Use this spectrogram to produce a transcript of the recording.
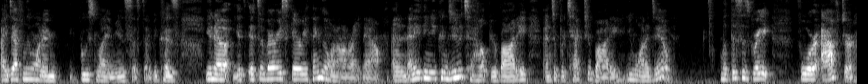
I definitely want to boost my immune system because, you know, it, it's a very scary thing going on right now. And anything you can do to help your body and to protect your body, you want to do. But this is great for after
